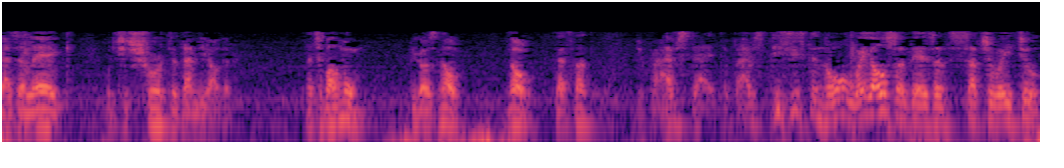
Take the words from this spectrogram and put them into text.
has a leg which is shorter than the other. That's a balmum. Because no, no, that's not. Perhaps perhaps this is the normal way. Also, there's a, such a way too.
